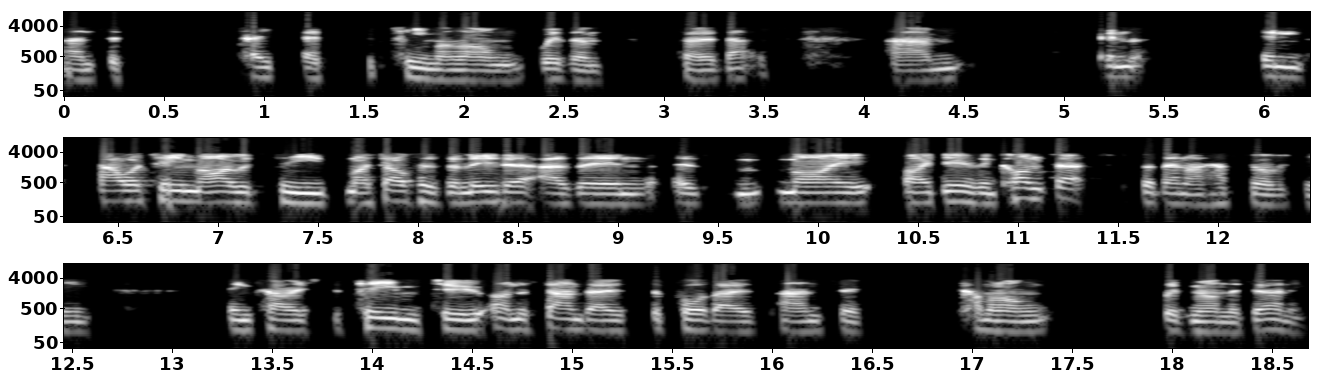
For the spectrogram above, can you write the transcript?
and to take a team along with them. So that's um, in in our team. I would see myself as the leader, as in as my ideas and concepts, but then I have to obviously encourage the team to understand those, support those, and to come along with me on the journey.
